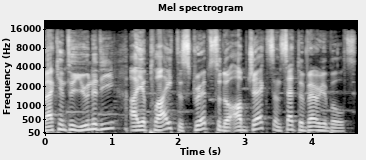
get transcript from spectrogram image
Back into Unity, I applied the scripts to the objects and set the variables.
